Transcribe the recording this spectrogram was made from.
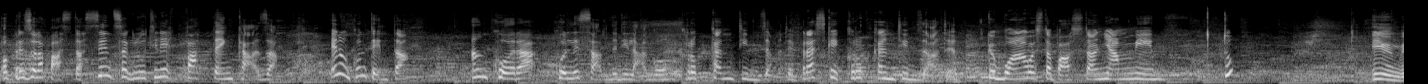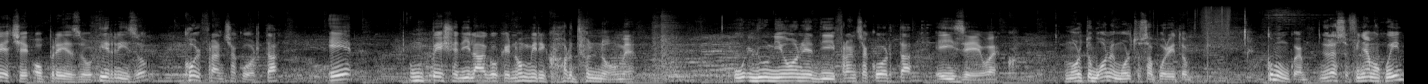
Ho preso la pasta senza glutine fatta in casa e non contenta ancora con le sarde di lago, croccantizzate, fresche e croccantizzate. Che buona questa pasta, gnammi. Tu? Io invece ho preso il riso col franciacorta e un pesce di lago che non mi ricordo il nome. L'unione di franciacorta e iseo, ecco. Molto buono e molto saporito. Comunque, noi adesso finiamo qui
